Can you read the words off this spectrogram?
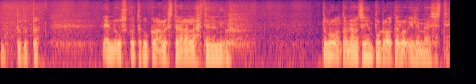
Mutta tota, en usko, että kukaan olisi täällä lähtenyt niin kuin... Että luontoinen on siihen pudotellut ilmeisesti.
